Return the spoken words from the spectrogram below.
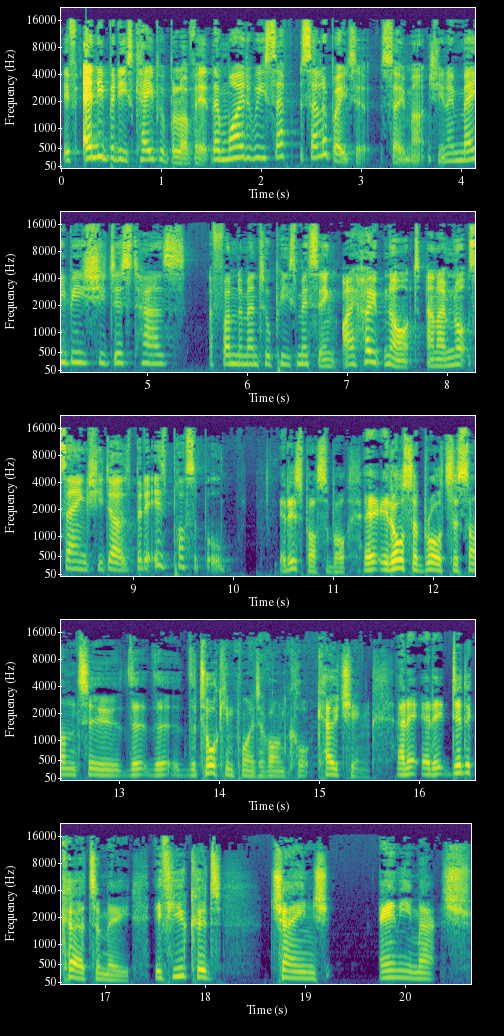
if anybody's capable of it, then why do we ce- celebrate it so much? You know, maybe she just has a fundamental piece missing. I hope not, and I'm not saying she does, but it is possible. It is possible. It also brought us on to the, the, the talking point of on court coaching. And it, it did occur to me if you could change any match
